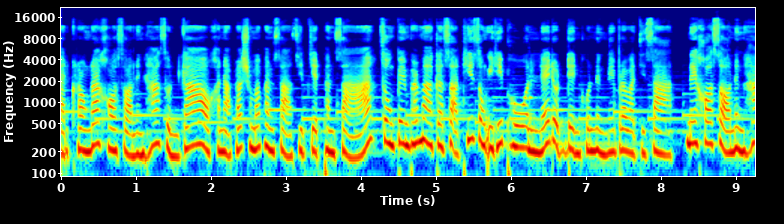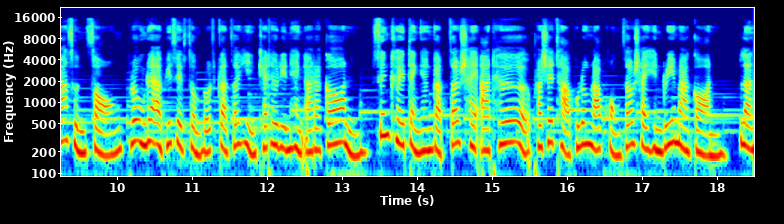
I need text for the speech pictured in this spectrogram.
8 ครองราชย์คศ1509 ขณะพระชมพรรษา 17 พรรษา ทรงเป็นพระมหากษัตริย์ที่ทรงอิทธิพล และโดดเด่นคนหนึ่งในประวัติศาสตร์ ในคศ 1502 พระองค์ได้อภิเษกสมรสกับเจ้าหญิงแคทเธอรีนแห่งอารากอน ซึ่งเคยแต่งงานกับเจ้าชายอาเธอร์ พระชายาผู้ล่วงลับของเจ้าชายเฮนรี่มาก่อน หลัง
